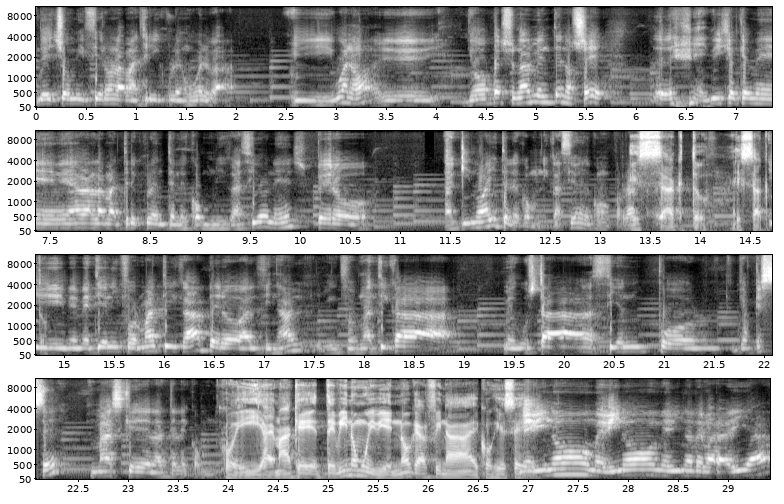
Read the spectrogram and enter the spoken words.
de hecho me hicieron la matrícula en Huelva Y bueno, eh, yo personalmente no sé. Eh, dije que me, me hagan la matrícula en telecomunicaciones, pero aquí no hay telecomunicaciones como por la Exacto, exacto. Y me metí en informática, pero al final, informática me gusta 100 por, yo qué sé, más que la telecomunicación. Y además que te vino muy bien, ¿no? Que al final escogiese... Me vino, me vino, me vino de maravilla.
